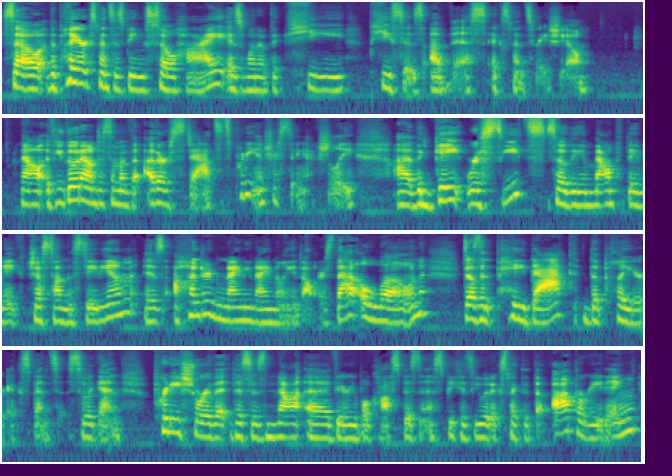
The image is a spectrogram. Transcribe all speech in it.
So the player expenses being so high is one of the key pieces of this expense ratio. Now, if you go down to some of the other stats, it's pretty interesting actually. Uh, the gate receipts, so the amount that they make just on the stadium, is $199 million. That alone doesn't pay back the player expenses. So, again, pretty sure that this is not a variable cost business because you would expect that the operating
